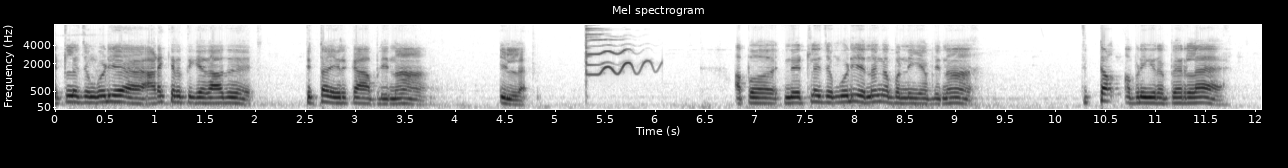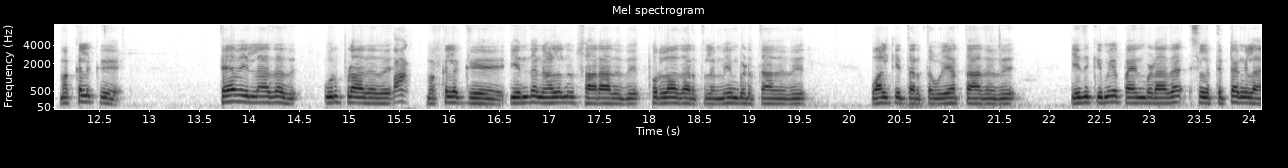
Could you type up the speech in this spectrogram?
எட்டு லட்சம் கோடியை அடைக்கிறதுக்கு ஏதாவது திட்டம் இருக்கா அப்படின்னா இல்லை. அப்போ இந்த எட்டு லட்சம் கோடி என்னங்க பண்ணீங்க அப்படின்னா திட்டம் அப்படிங்கிற பேரில் மக்களுக்கு தேவையில்லாதது உருப்படாதது மக்களுக்கு எந்த நலனும் சாராதது பொருளாதாரத்தில் மேம்படுத்தாதது வாழ்க்கை தரத்தை உயர்த்தாதது எதுக்குமே பயன்படாத சில திட்டங்களை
